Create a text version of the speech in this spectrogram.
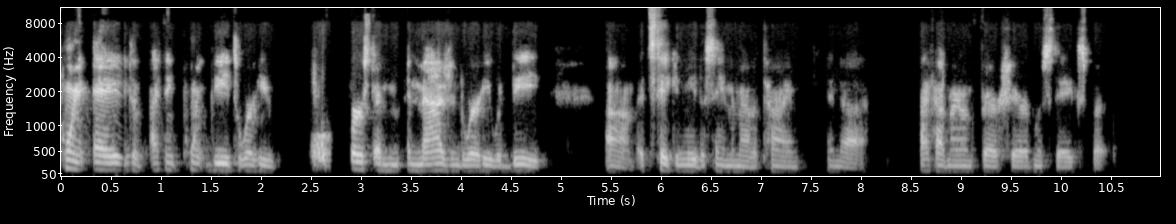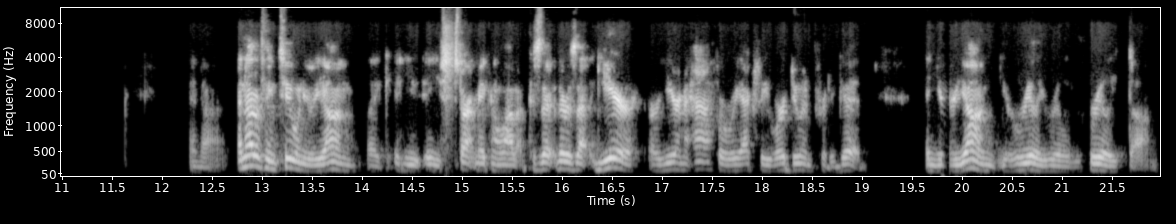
point A to I think point B to where he first imagined where he would be, um, it's taken me the same amount of time, and uh, I've had my own fair share of mistakes, but and uh, another thing too, when you're young, like you, you start making a lot of because there, there was that year or year and a half where we actually were doing pretty good. And you're young, you're really, really, really dumb.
